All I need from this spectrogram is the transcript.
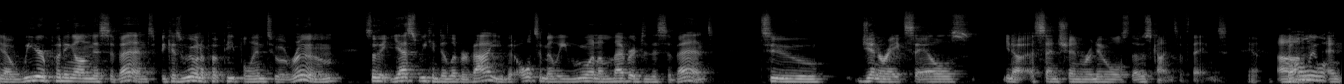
you know we are putting on this event because we want to put people into a room so that yes we can deliver value but ultimately we want to leverage this event to generate sales you know ascension renewals those kinds of things Yeah. um, The only one- and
